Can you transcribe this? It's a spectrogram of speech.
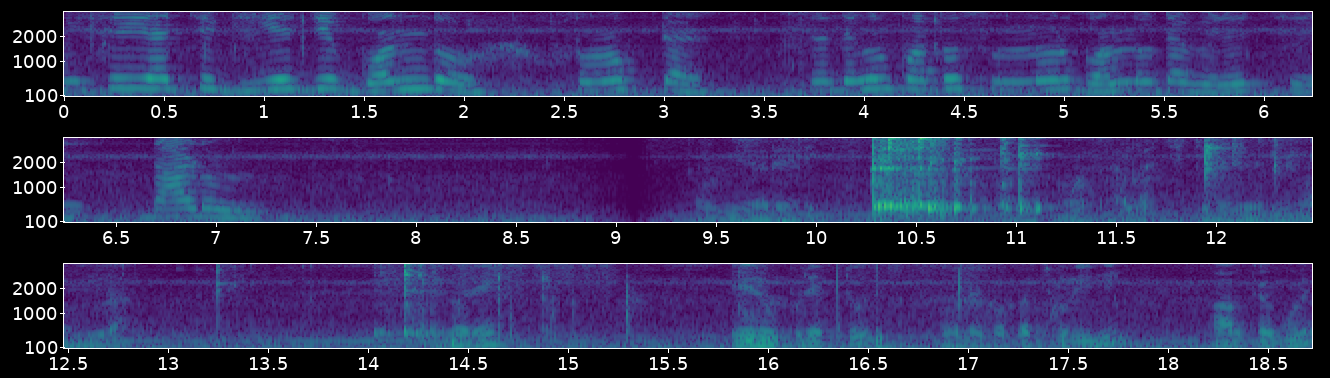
মিশে যাচ্ছে ঘিয়ের যে গন্ধ সমুকটার এটা দেখুন কত সুন্দর গন্ধটা বেরোচ্ছে। দারুণ। আমি রেডি মশলা চিকেন রেডি বন্ধুরা। এবারে এর উপরে একটু ধনে পাতা ছড়িয়ে দিই হালকা করে।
